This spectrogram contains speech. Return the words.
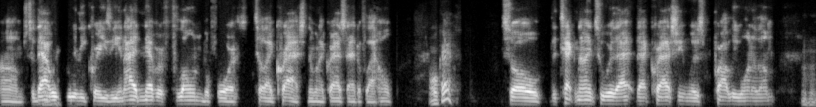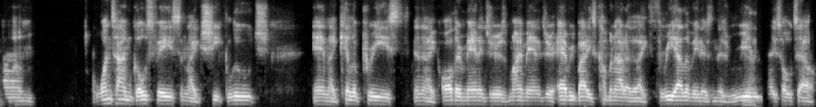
Um, so that was really crazy. And I had never flown before till I crashed. And then when I crashed, I had to fly home. Okay. So the Tech N9ne tour, that that crashing was probably one of them. Mm-hmm. Um, one time Ghostface and like Sheek Louch and like Killah Priest and like all their managers, my manager, everybody's coming out of like three elevators in this really yeah. nice hotel.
